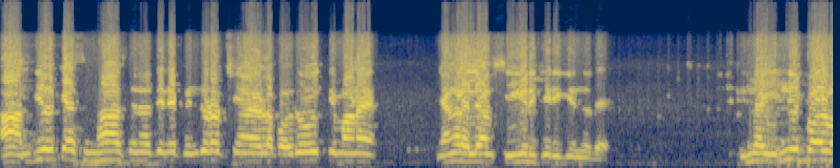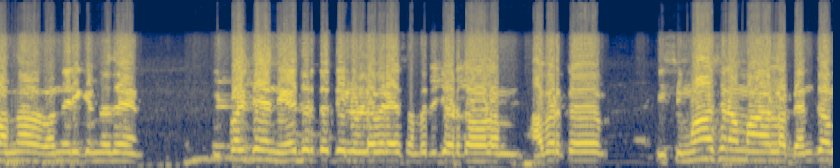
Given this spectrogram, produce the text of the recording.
ആ അന്ത്യോക്യ സിംഹാസനത്തിന്റെ പിന്തുടർച്ചയായുള്ള പൗരോഹിത്യമാണ് ഞങ്ങളെല്ലാം സ്വീകരിച്ചിരിക്കുന്നത്. ഇന്ന് ഇന്നിപ്പോൾ വന്ന വന്നിരിക്കുന്നത് ഇപ്പോഴത്തെ നേതൃത്വത്തിലുള്ളവരെ സംബന്ധിച്ചിടത്തോളം അവർക്ക് ഈ സിംഹാസനവുമായുള്ള ബന്ധം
